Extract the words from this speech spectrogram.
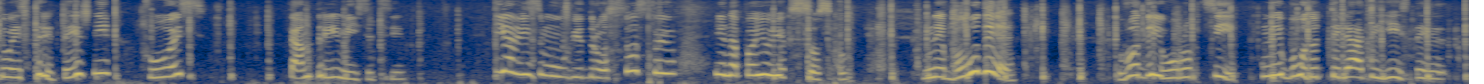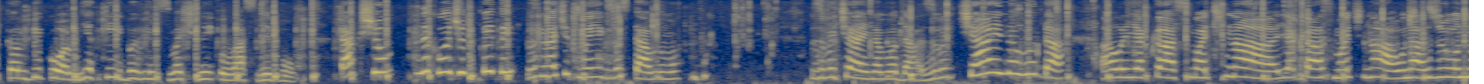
тобто три тижні, ось там три місяці. Я візьму відро з соскою і напою як соску. Не буде води у рубці, не будуть теляти їсти комбікорм, який би він смачний у вас не був. Так що не хочуть пити, значить ми їх заставимо. Звичайна вода, звичайна вода, але яка смачна, яка смачна, у нас же вон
